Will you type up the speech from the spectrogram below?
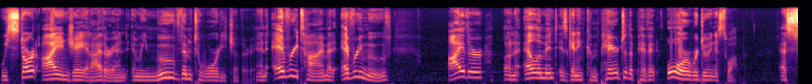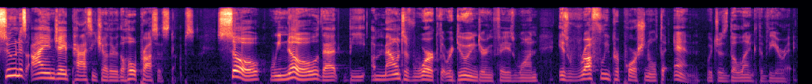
we start i and j at either end and we move them toward each other. And every time, at every move, either an element is getting compared to the pivot or we're doing a swap. As soon as i and j pass each other, the whole process stops. So we know that the amount of work that we're doing during phase one is roughly proportional to n, which is the length of the array.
